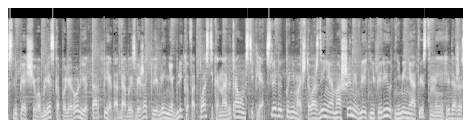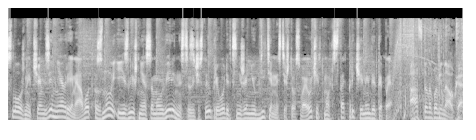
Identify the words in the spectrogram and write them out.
слепящего блеска полиролью торпеда, дабы избежать появления бликов от пластика на ветровом стекле. Следует понимать, что вождение машины в летний период не менее ответственный и даже сложный, чем в зимнее время, а вот зной и излишняя самоуверенность зачастую приводит к снижению бдительности, что в свою очередь может стать причиной ДТП. Автонапоминалка.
